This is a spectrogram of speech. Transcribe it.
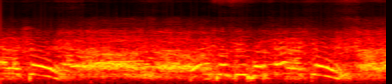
ಕೋಟಿ ಸರ್ಕಾರಕ್ಕೆ ಕೋಟಿ ಸರ್ಕಾರಕ್ಕೆ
